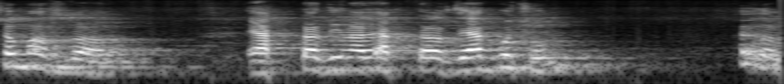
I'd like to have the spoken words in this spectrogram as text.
ছ মাস রাত একটা দিন আর একটা এক বছর। হয়ে গেল।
